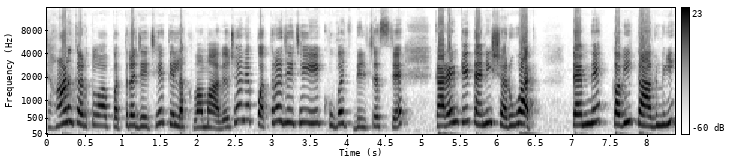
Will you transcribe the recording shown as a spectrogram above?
જાણ કરતો આ પત્ર જે છે, તે લખવામાં આવ્યો છે. અને પત્ર જે છે, એ ખૂબ જ દિલચસ્પ છે, કારણ કે તેની શરૂઆત તેમને કવિ કાગની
